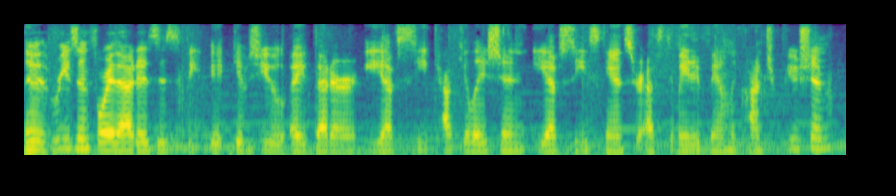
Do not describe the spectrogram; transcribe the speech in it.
The reason for that is, is it gives you a better EFC calculation. EFC stands for Estimated Family Contribution,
